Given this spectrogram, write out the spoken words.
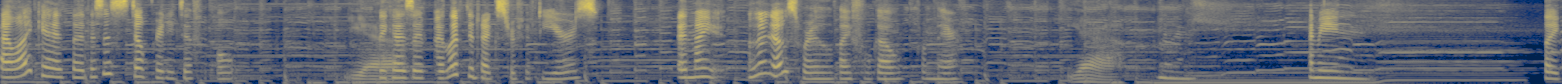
I like it, but this is still pretty difficult yeah. because if I lived an extra 50 years, it might. Who knows where life will go from there? Yeah. Hmm. I mean, like,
